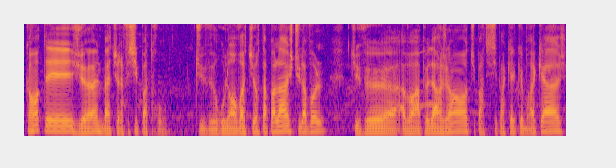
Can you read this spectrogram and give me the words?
Quand tu es jeune, ben, tu réfléchis pas trop. Tu veux rouler en voiture, t'as pas l'âge, tu la voles. Tu veux euh, avoir un peu d'argent, tu participes à quelques braquages.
